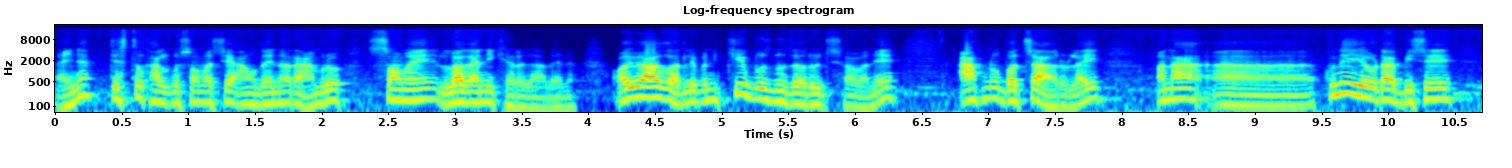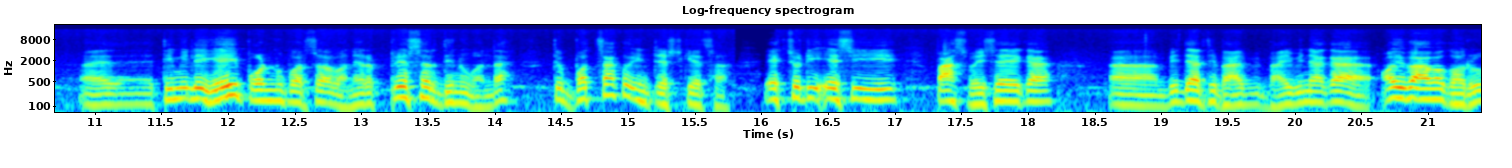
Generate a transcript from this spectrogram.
होइन? त्यस्तो खालको समस्या आउँदैन र हाम्रो समय लगानी खेर जाँदैन। अभिभावकहरूले पनि के बुझ्नु जरुरी छ भने आफ्नो बच्चाहरूलाई अना कुनै एउटा विषय तिमीले यही पढ्नुपर्छ भनेर प्रेसर दिनुभन्दा त्यो बच्चाको इन्ट्रेस्ट के छ? एकचोटि एसिई पास भइसकेका विद्यार्थी भाइ भाइ बिनाका अभिभावकहरू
